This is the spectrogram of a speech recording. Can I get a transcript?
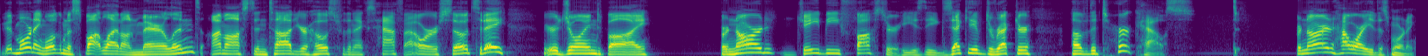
Good morning. Welcome to Spotlight on Maryland. I'm Austin Todd, your host for the next half hour or so. Today, we are joined by Bernard Gyebi-Foster. He is the executive director of the Tuerk House. Bernard, how are you this morning?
